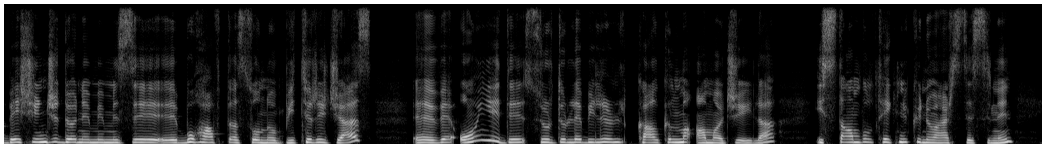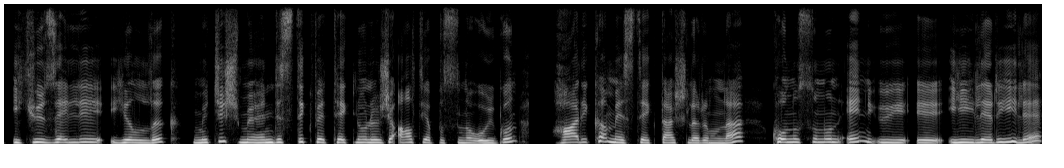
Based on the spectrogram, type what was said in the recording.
Beşinci dönemimizi e, bu hafta sonu bitireceğiz e, ve 17 sürdürülebilir kalkınma amacıyla İstanbul Teknik Üniversitesi'nin 250 yıllık müthiş mühendislik ve teknoloji altyapısına uygun harika meslektaşlarımla konusunun en e, iyileriyle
